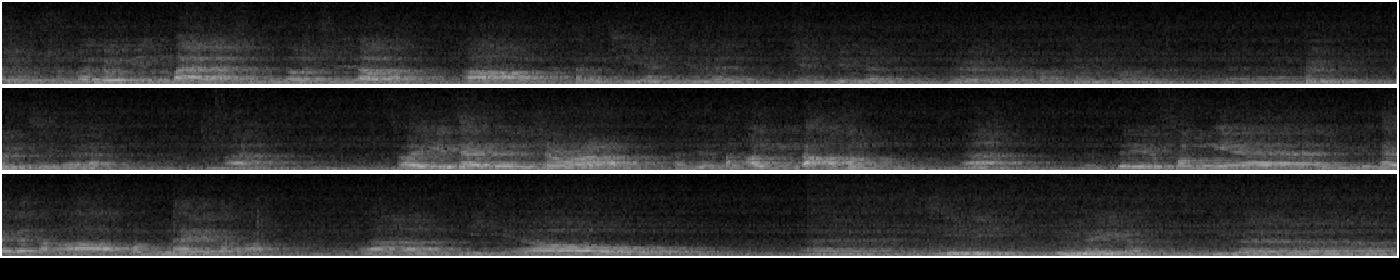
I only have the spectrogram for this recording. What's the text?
时候什么都明白了，什么都知道了，啊，他瞪起眼睛来，眼睛啊，呃，好像那么，呃，瞪瞪起来了。啊，所以在这个时候啊，他就大雨大风啊，对风也雨它也大，风它也大，啊，一条呃细力用了一个一个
